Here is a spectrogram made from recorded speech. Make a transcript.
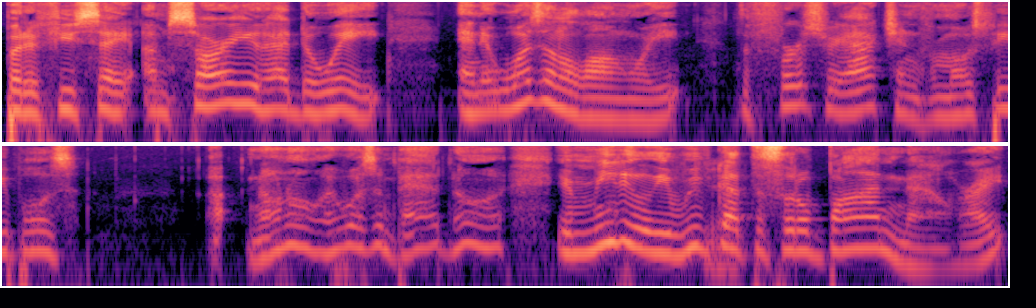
But if you say, I'm sorry you had to wait, and it wasn't a long wait, the first reaction for most people is, uh, no, no, it wasn't bad. No, immediately we've yeah. got this little bond now, right?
